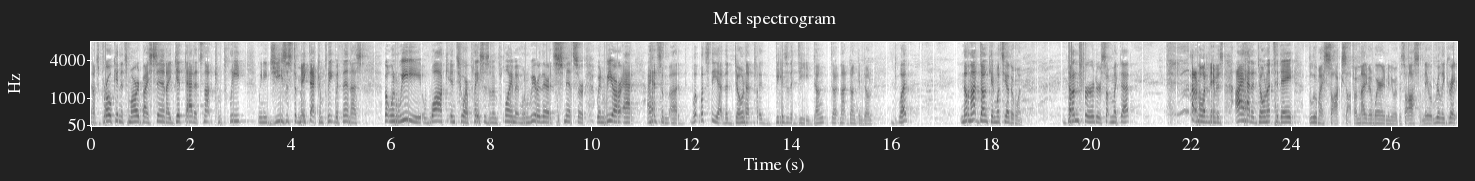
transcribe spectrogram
Now, it's broken, it's marred by sin. I get that. It's not complete. We need Jesus to make that complete within us. But when we walk into our places of employment, when we are there at Smith's, or when we are at, I had some, uh, what, what's the, uh, the donut begins with a D, Dunk, not Dunkin' Donut. What? No, not Dunkin', what's the other one? Dunford or something like that? I don't know what the name is. I had a donut today, blew my socks off. I'm not even wearing them anymore. It's awesome. They were really great.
